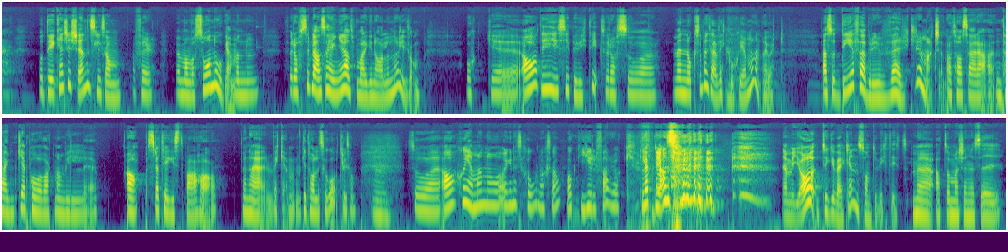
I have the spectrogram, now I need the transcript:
Och det kanske känns liksom, för behöver man vara så noga? Men för oss ibland så hänger allt på marginalerna liksom. Och eh, ja, det är ju superviktigt för oss. Och, men också med så här veckoscheman har ju varit. Alltså det förbereder verkligen matchen. Att ha så här en tanke på vart man vill eh, ja, strategiskt bara ha den här veckan, vilket håll det ska gå åt liksom. Så eh, ja, scheman och organisation också. Och gylfar och läppglans. Nej, men jag tycker verkligen sånt är viktigt. Med att om man känner sig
